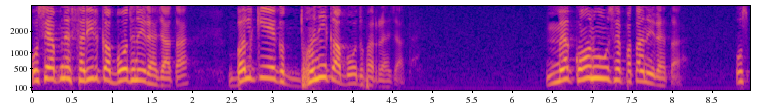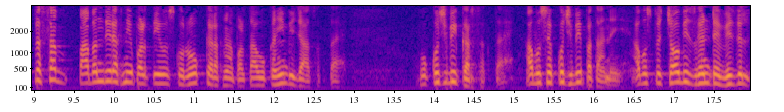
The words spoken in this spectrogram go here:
उसे अपने शरीर का बोध नहीं रह जाता, बल्कि एक ध्वनि का बोध भर रह जाता है। मैं कौन हूँ उसे पता नहीं रहता। उस पर सब पाबंदी रखनी पड़ती है, उसको रोक कर रखना पड़ता है, वो कहीं भी जा सकता है। वो कुछ भी कर सकता है। अब उसे कुछ भी पता नहीं है। अब उस पर 24 घंटे विजिल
